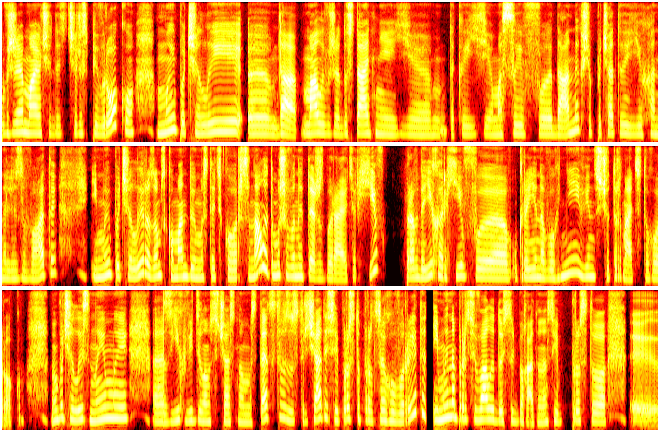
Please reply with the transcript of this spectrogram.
вже маючи десь через півроку, ми почали е, да, мали вже достатній е, такий масив даних, щоб почати їх аналізувати. І ми почали разом з командою мистецького арсеналу, тому що вони теж збирають архів. Правда, їх архів е, Україна в вогні він з 2014 року. Ми почали з ними, е, з їх відділом сучасного мистецтва, зустрічатися і просто про це говорити. І ми напрацювали досить багато. У нас є просто, е,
